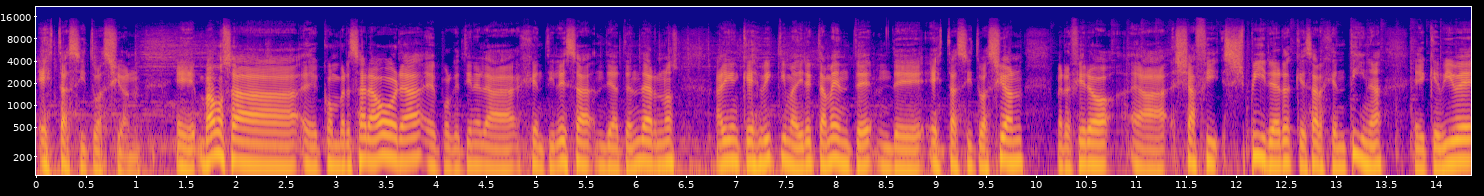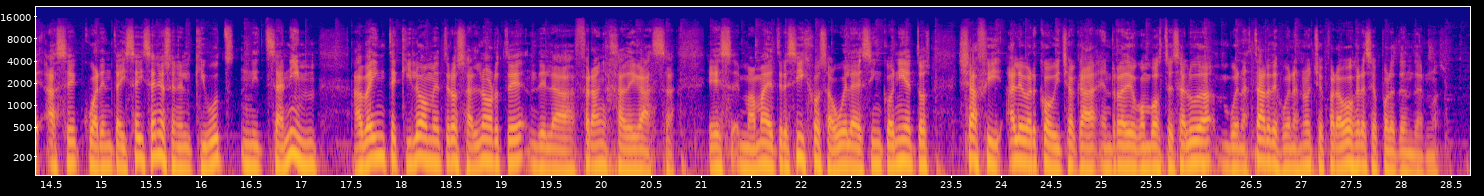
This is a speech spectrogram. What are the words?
esta situación. Eh, vamos a eh, conversar ahora, eh, porque tiene la gentileza de atendernos, alguien que es víctima directamente de esta situación. Me refiero a Shafi Spider, que es argentina, que vive hace 46 años en el kibbutz Nitzanim, a 20 kilómetros al norte de la franja de Gaza. Es mamá de tres hijos, abuela de cinco nietos. Shafi Aleberkovich acá en Radio con Vos te saluda. Buenas tardes, buenas noches para vos, gracias por atendernos.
